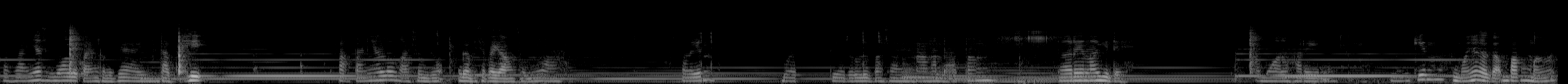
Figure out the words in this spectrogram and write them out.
Rasanya semua lo pengen kerjain Tapi Faktanya lo gak, gak bisa pegang semua. Kalian Buat diri lo masa yang akan datang Dengerin lagi deh omongan hari ini mungkin semuanya gak gampang banget.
